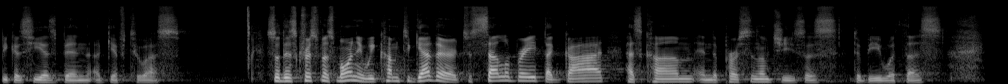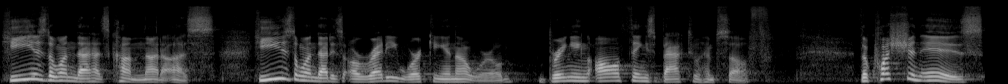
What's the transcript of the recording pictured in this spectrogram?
because he has been a gift to us. So, this Christmas morning, we come together to celebrate that God has come in the person of Jesus to be with us. He is the one that has come, not us. He is the one that is already working in our world, bringing all things back to himself. The question is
